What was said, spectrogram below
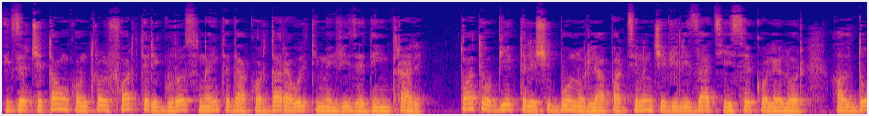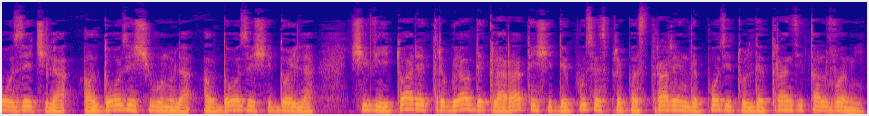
exercitau un control foarte riguros înainte de acordarea ultimei vize de intrare – toate obiectele și bunurile aparținând civilizației secolelor al XX-lea, al XXI-lea, al XXII-lea și viitoare trebuiau declarate și depuse spre păstrare în depozitul de tranzit al vămii.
